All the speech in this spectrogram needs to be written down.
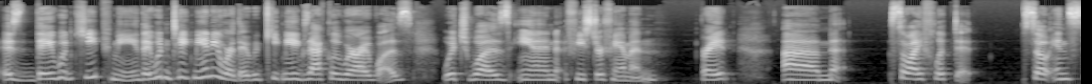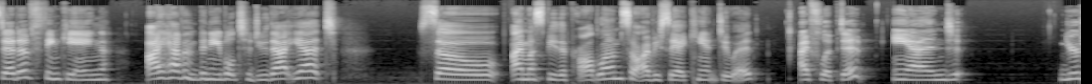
is they would keep me, they wouldn't take me anywhere. They would keep me exactly where I was, which was in feast or famine, right? Um, so I flipped it. So instead of thinking, I haven't been able to do that yet, so I must be the problem, so obviously I can't do it, I flipped it and you're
